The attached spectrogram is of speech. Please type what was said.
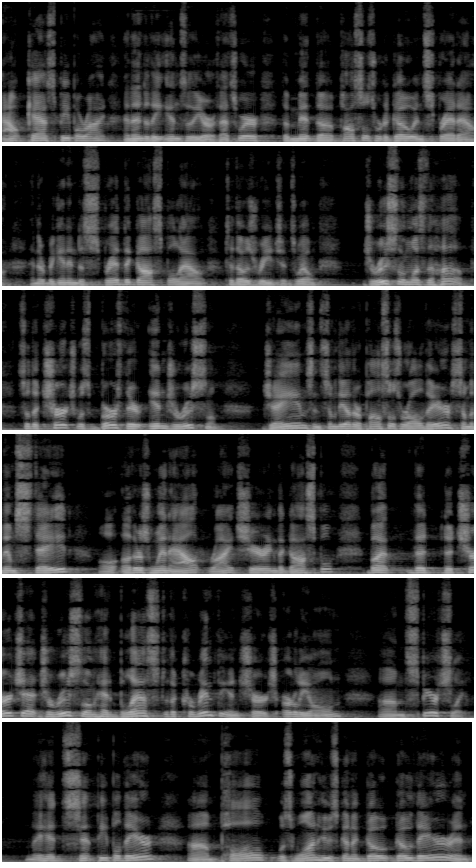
outcast people, right? And then to the ends of the earth. That's where the, the apostles were to go and spread out. And they're beginning to spread the gospel out to those regions. Well, Jerusalem was the hub. So the church was birthed there in Jerusalem. James and some of the other apostles were all there. Some of them stayed. All, others went out, right, sharing the gospel. But the, the church at Jerusalem had blessed the Corinthian church early on um, spiritually. They had sent people there. Um, Paul was one who's going to go go there, and,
